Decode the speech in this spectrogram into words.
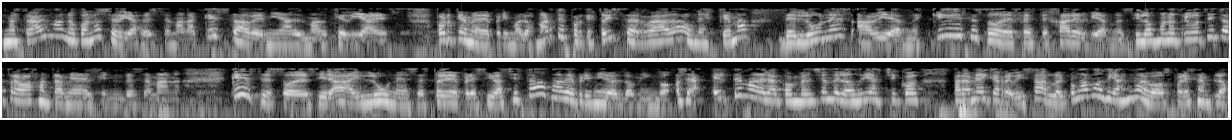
nuestra alma no conoce días de semana. ¿Qué sabe mi alma qué día es? ¿Por qué me deprimo los martes? Porque estoy cerrada a un esquema de lunes a viernes. ¿Qué es eso de festejar el viernes? Si los monotributistas trabajan también el fin de semana. ¿Qué es eso de decir, ay, lunes estoy depresiva? Si estabas más deprimido el domingo. O sea, el tema de la convención de los días, chicos, para mí hay que revisarlo. Y pongamos días nuevos, por ejemplo,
